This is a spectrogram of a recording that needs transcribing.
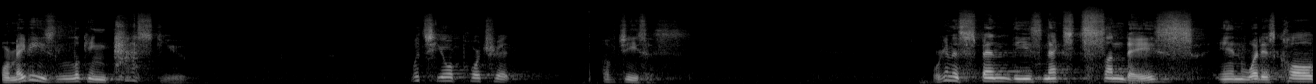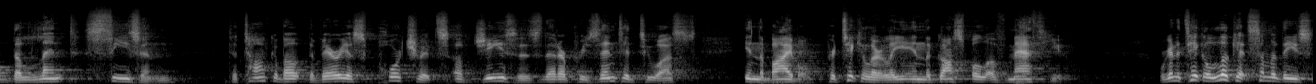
or maybe he's looking past you. What's your portrait of Jesus? We're going to spend these next Sundays in what is called the Lent season to talk about the various portraits of Jesus that are presented to us in the Bible, particularly in the Gospel of Matthew. We're going to take a look at some of these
